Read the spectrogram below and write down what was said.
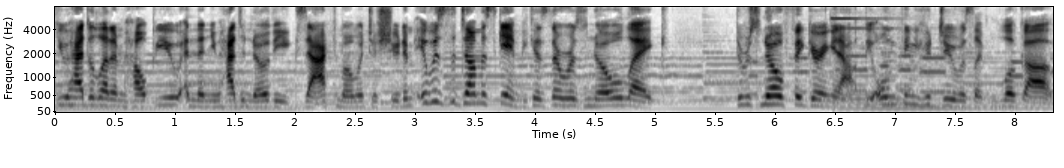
you had to let him help you and then you had to know the exact moment to shoot him. It was the dumbest game because there was no like there was no figuring it out. The only thing you could do was like look up.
